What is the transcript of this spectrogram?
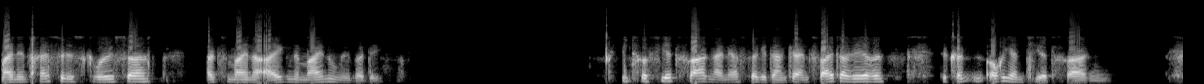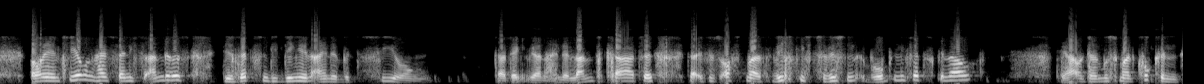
Mein Interesse ist größer als meine eigene Meinung über dich. Interessiert fragen, ein erster Gedanke. Ein zweiter wäre, wir könnten orientiert fragen. Orientierung heißt ja nichts anderes, wir setzen die Dinge in eine Beziehung. Da denken wir an eine Landkarte. Da ist es oftmals wichtig zu wissen, wo bin ich jetzt genau? Ja, und dann muss man gucken,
